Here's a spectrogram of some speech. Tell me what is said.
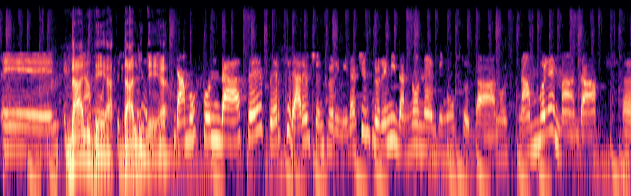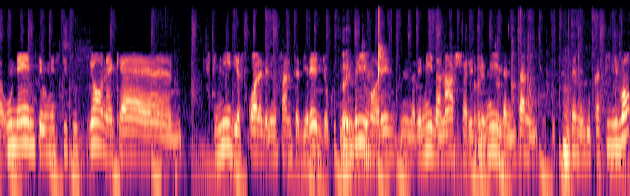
E noi Dà siamo l'idea, un'associazione dà l'idea. Siamo fondate per creare il centro Remida. Il centro Remida non è venuto da noi funambole, ma da eh, un ente, un'istituzione che è Media Scuole dell'Infanzia di Reggio, quindi il primo Re- Remida nasce a Reggio. Emilia all'interno di questo sistema educativo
